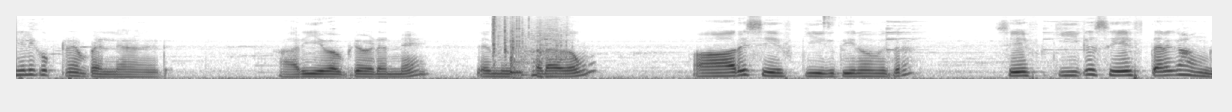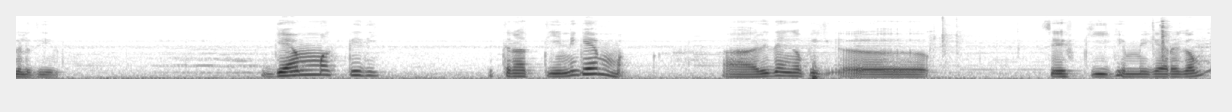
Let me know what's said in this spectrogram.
හෙලිකොප්ටරෙන් පැල්ලනට හරි ඒ අපිට වැඩන්නේ දැම කඩාගමු ආරි සේෆ් කීක තියෙනව මෙතර සේෆ් කීක සේෆ් තැනක හංගල තියෙන ගැම්මක් නිති එතනත් තියෙන ගැම්ම හරි දැන් අපි සේෆ් කීකෙන් මේ කැරගමු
